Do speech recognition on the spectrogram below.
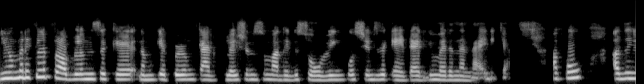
ന്യൂമറിക്കൽ പ്രോബ്ലംസ് ഒക്കെ നമുക്ക് എപ്പോഴും കാൽക്കുലേഷൻസും അതിന്റെ സോൾവിങ് ക്വസ്റ്റ്യൻസ് ഒക്കെ ആയിട്ടായിരിക്കും വരുന്നുണ്ടായിരിക്കാം അപ്പോൾ അതിൽ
